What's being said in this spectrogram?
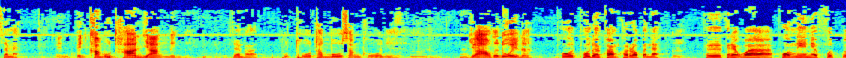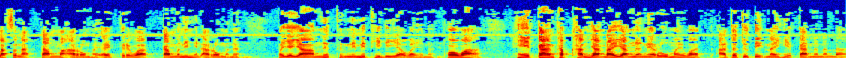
ใช่ไหมเเป็นเป็นคำอุทานอย่างหนึ่ง เจนพานพุทโธธรรมโมสังโฆเนี่ย ยาวซะด้วยนะพูดพูดด้วยความเคารพอะนะเออคือเขาเรียกว่าพวกนี้เนี่ยฝึกลักษณะกรรมอารมณ์ให้เอ้ยเขาเรียกว่ากรรมนิมิตอารมณ์อะนะ พยายามนึกถึงนิมิตที่ดีเอาไว้นะเพราะว่าเหตุการณ์ขับขันอย่างใดอย่างหนึ่งเนี่ยรู้ไหมว่าอาจจะจุติในเหตุการณ์นั้นๆได้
